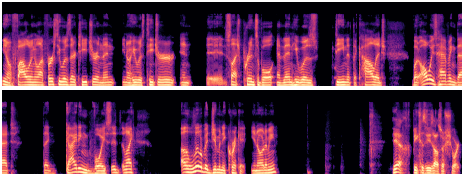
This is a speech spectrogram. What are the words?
you know, following a lot. First, he was their teacher, and then you know he was teacher and uh, slash principal, and then he was dean at the college. But always having that that guiding voice, it like a little bit Jiminy Cricket. You know what I mean? Yeah, because he's also short.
